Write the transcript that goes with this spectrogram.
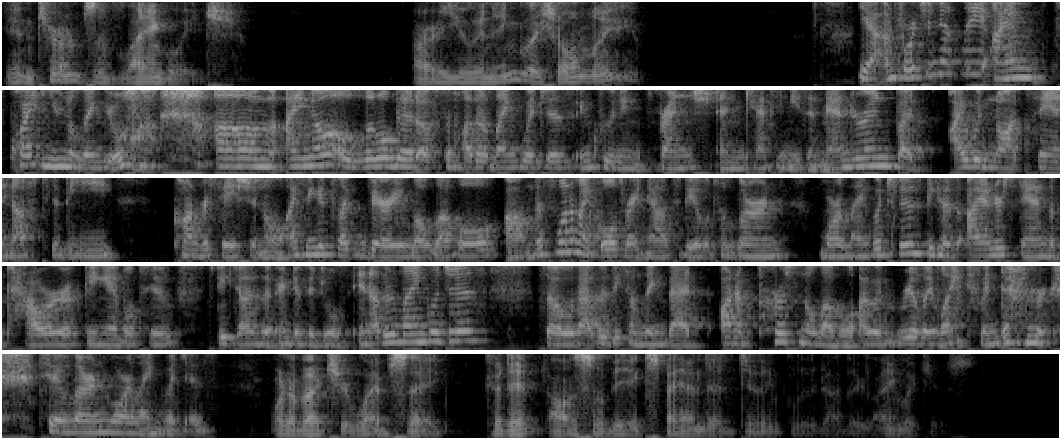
In terms of language are you in English only? Yeah, unfortunately, I am quite unilingual. um, I know a little bit of some other languages, including French and Cantonese and Mandarin, but I would not say enough to be conversational. I think it's like very low level. Um, that's one of my goals right now to be able to learn more languages because I understand the power of being able to speak to other individuals in other languages. So that would be something that, on a personal level, I would really like to endeavor to learn more languages. What about your website? Could it also be expanded to include other languages?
